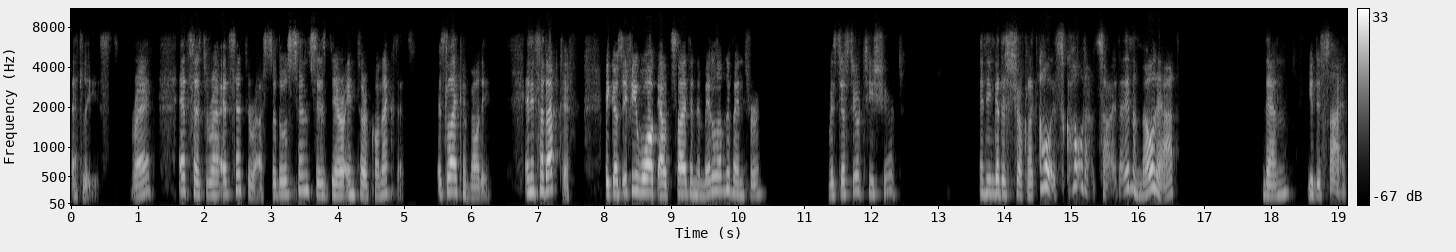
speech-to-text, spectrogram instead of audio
at least, right? Etc. Etc. So those senses they're interconnected. It's like a body, and it's adaptive because if you walk outside in the middle of the winter with just your t-shirt and you get a shock like, oh, it's cold outside. I didn't know that. Then you decide,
